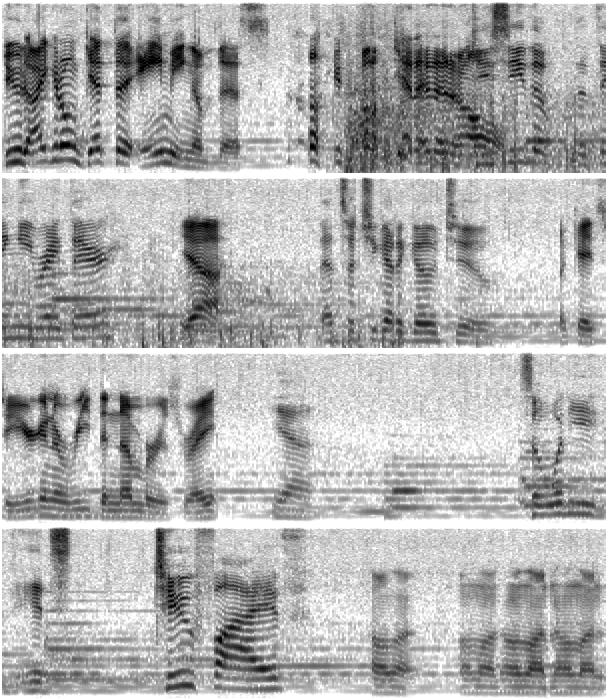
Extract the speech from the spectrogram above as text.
Dude, I don't get the aiming of this. I don't get it at all. Do you see the, the thingy right there? Yeah. That's what you got to go to. Okay, so you're going to read the numbers, right? Yeah. So what do you... It's 2, 5... Hold on. Hold on, hold on, hold on.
